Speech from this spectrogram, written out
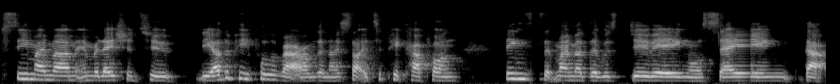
see my mum in relation to the other people around, and I started to pick up on things that my mother was doing or saying that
